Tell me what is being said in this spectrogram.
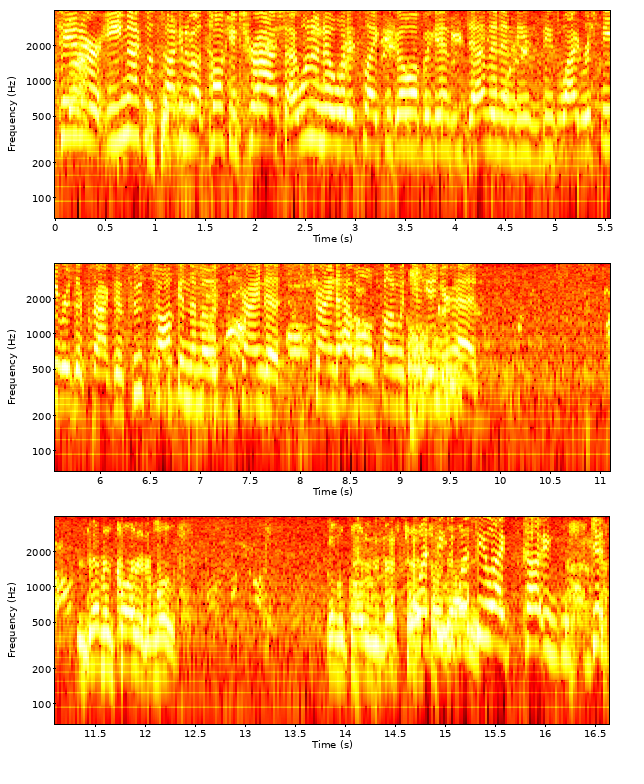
Tanner, Emac was talking about talking trash. I want to know what it's like to go up against Devin and these these wide receivers at practice. Who's talking the most and trying to trying to have a little fun with you, get in your head? Devin Carter the most. Devin Carter's the best. What's he What's he like? t- Get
